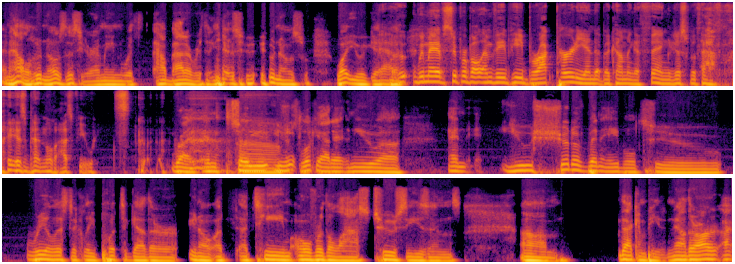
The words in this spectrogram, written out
and hell, who knows this year? I mean, with how bad everything is, who, who knows what you would get? Yeah, but, we may have Super Bowl MVP Brock Purdy end up becoming a thing just with how play has been the last few weeks. right, and so you you just look at it and you uh, and you should have been able to realistically put together, you know, a, a team over the last two seasons. Um, that competed. Now there are, I,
